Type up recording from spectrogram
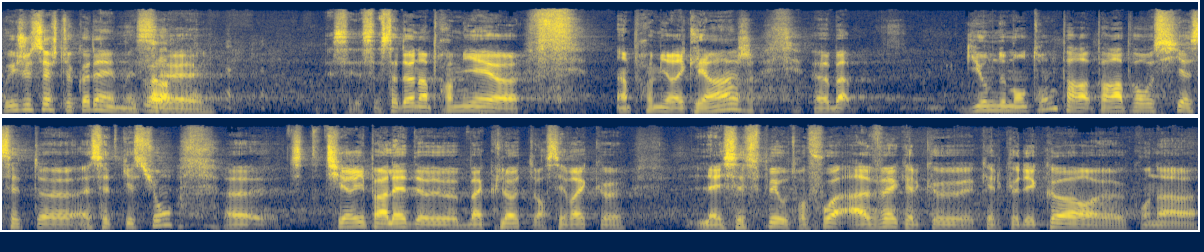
Oui, je sais, je te connais, mais ça, donne un premier, euh, un premier éclairage. Bah, Guillaume de Menton, par, rapport aussi à cette, à cette question, Thierry parlait de backlot. Alors c'est vrai que la SFP autrefois avait quelques, quelques décors qu'on a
